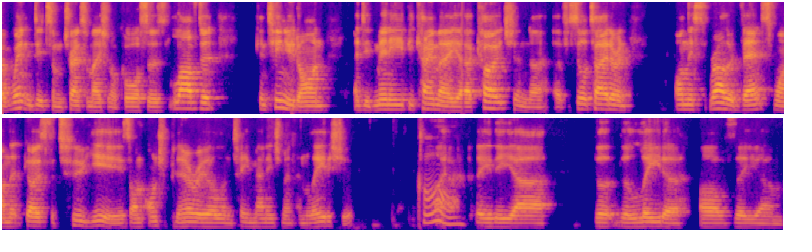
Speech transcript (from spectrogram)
I went and did some transformational courses. Loved it continued on and did many, became a, uh, coach and a, a, facilitator. And on this rather advanced one that goes for two years on entrepreneurial and team management and leadership. Cool. I to be the, uh, the, the leader of the um,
